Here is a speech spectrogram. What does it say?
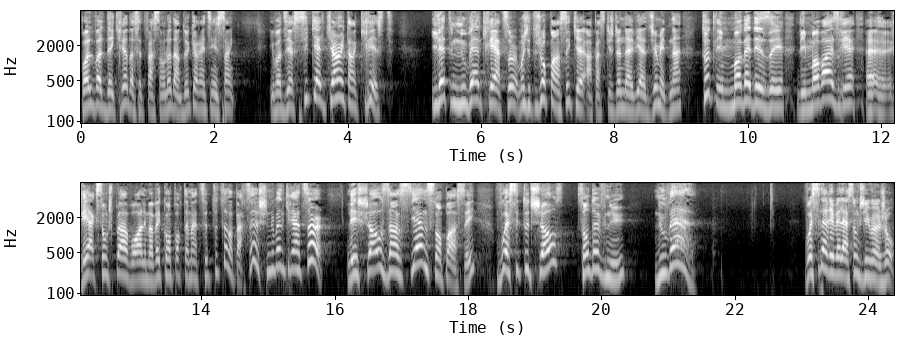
Paul va le décrire de cette façon-là dans 2 Corinthiens 5. Il va dire, si quelqu'un est en Christ, il est une nouvelle créature. Moi, j'ai toujours pensé que, ah, parce que je donne ma vie à Dieu maintenant, tous les mauvais désirs, les mauvaises euh, réactions que je peux avoir, les mauvais comportements, tout ça va partir. Je suis une nouvelle créature. Les choses anciennes sont passées. Voici toutes choses sont devenues nouvelles. Voici la révélation que j'ai eue un jour.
